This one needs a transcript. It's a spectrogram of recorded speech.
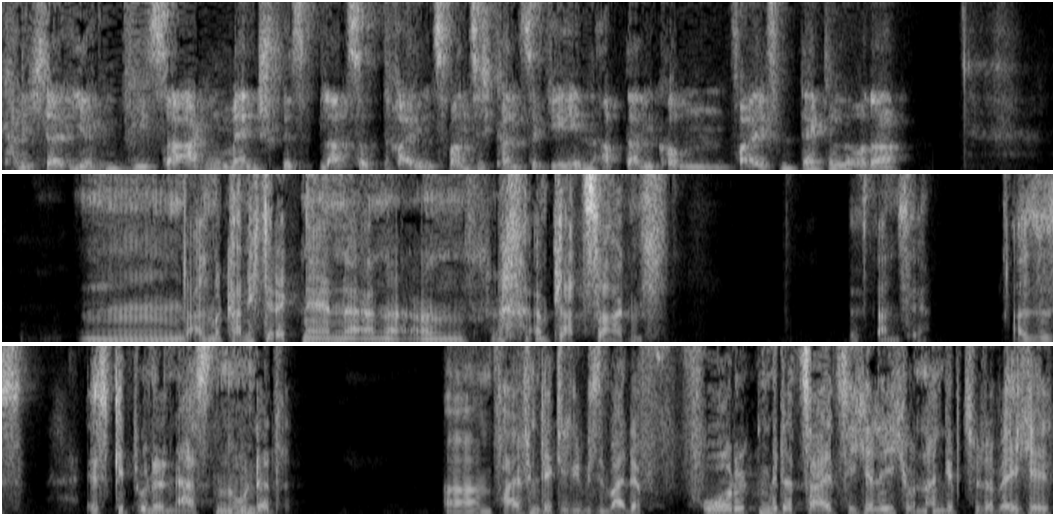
kann ich da irgendwie sagen, Mensch, bis Platz 23 kannst du gehen, ab dann kommen Pfeifendeckel oder? Mm, also man kann nicht direkt einen, einen, einen, Platz sagen. Das Ganze. Also es, es gibt unter den ersten 100 ähm, Pfeifendeckel, die ein bisschen weiter vorrücken mit der Zeit sicherlich. Und dann gibt's wieder welche,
